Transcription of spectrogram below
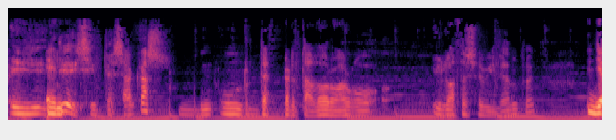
Y, El- tío, y si te sacas un despertador o algo y lo haces evidente. Yo,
